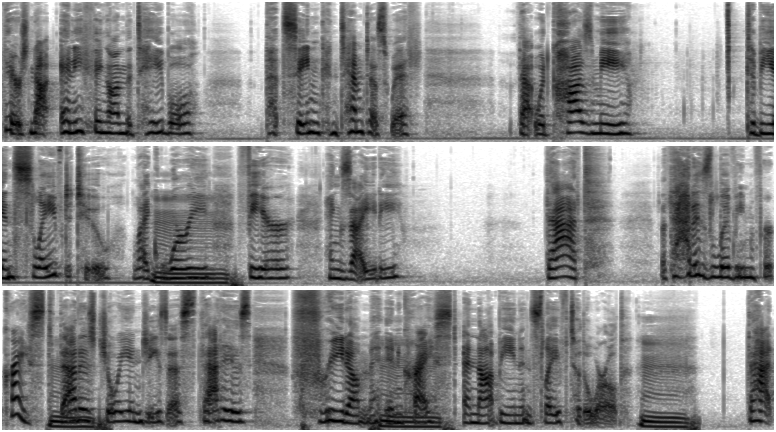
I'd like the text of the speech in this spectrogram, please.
There's not anything on the table that Satan can tempt us with that would cause me to be enslaved to, like worry, mm. fear, anxiety. That that is living for Christ. That is hmm. joy in Jesus. That is freedom in hmm. Christ and not being enslaved to the world. Hmm. That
